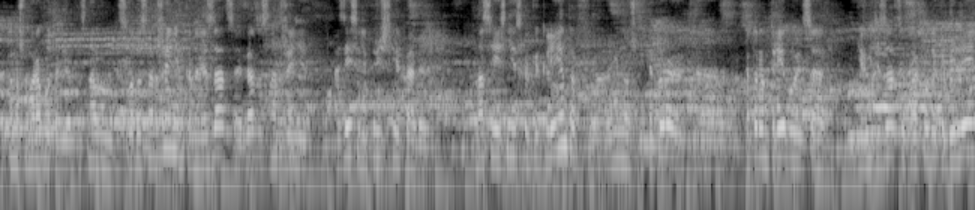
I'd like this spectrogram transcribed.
потому что мы работали в основном с водоснабжением, канализацией, газоснабжением, а здесь электрические кабели. У нас есть несколько клиентов э, одиночных, которые, э, которым требуется герметизация прохода кабелей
